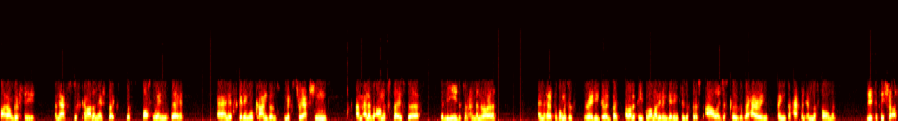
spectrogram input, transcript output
biography. And that's just come out on Netflix this past Wednesday. And it's getting all kinds of mixed reactions. Um, Ana de Armas plays the, the lead, it's Marilyn Monroe. And her performance is really good, but a lot of people are not even getting through the first hour just because of the harrowing things that happen in the film. It's beautifully shot.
